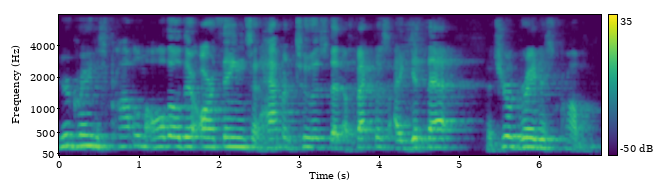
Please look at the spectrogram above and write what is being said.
Your greatest problem, although there are things that happen to us that affect us, I get that. But your greatest problem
